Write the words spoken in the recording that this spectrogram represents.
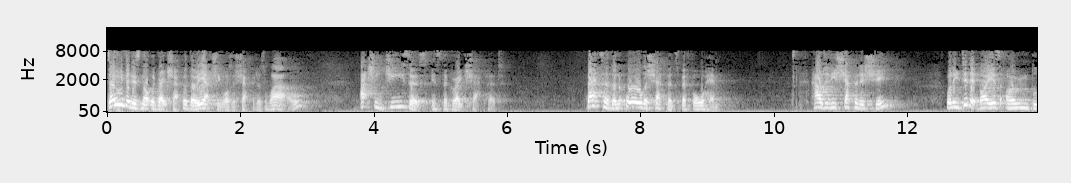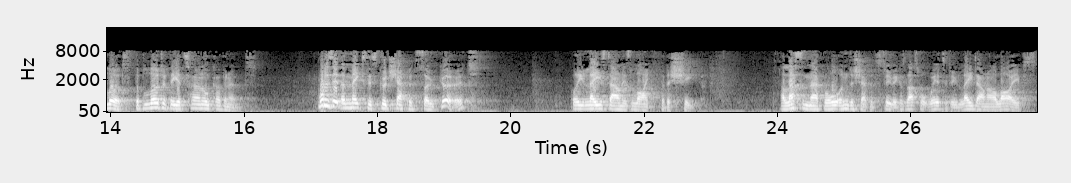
David is not the great shepherd, though he actually was a shepherd as well. Actually, Jesus is the great shepherd. Better than all the shepherds before him. How did he shepherd his sheep? Well, he did it by his own blood, the blood of the eternal covenant. What is it that makes this good shepherd so good? Well, he lays down his life for the sheep. A lesson there for all under shepherds too, because that's what we're to do, lay down our lives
